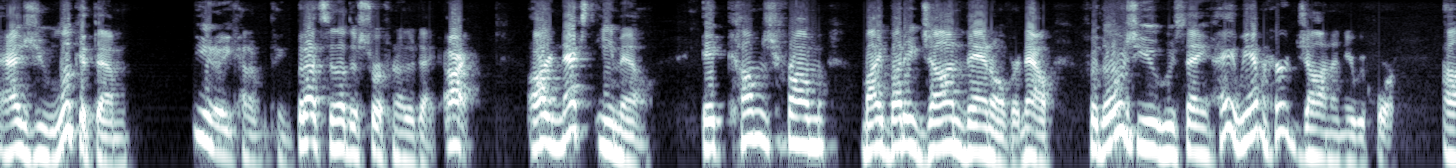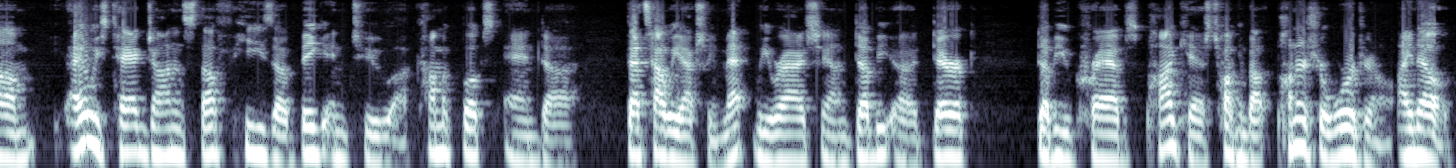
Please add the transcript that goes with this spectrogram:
as you look at them, you know, you kind of think. But that's another story for another day. All right, our next email it comes from my buddy John Vanover. Now, for those of you who say, "Hey, we haven't heard John on here before," um, I always tag John and stuff. He's uh, big into uh, comic books, and uh, that's how we actually met. We were actually on W uh, Derek W Krabs podcast talking about Punisher War Journal. I know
